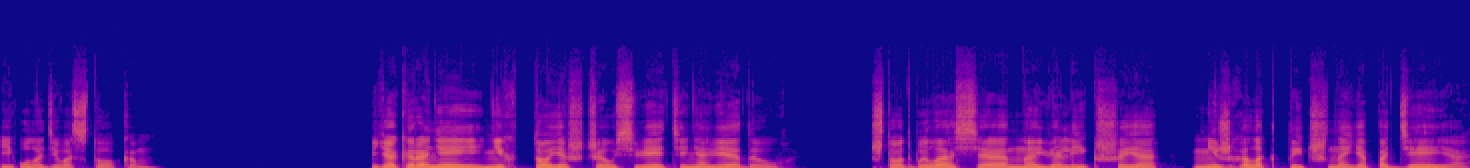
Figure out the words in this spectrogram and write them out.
і уладзівастокам. Як і раней ніхто яшчэ ў свеце не ведаў, што адбылася найвялікшая міжгалактычная падзея.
